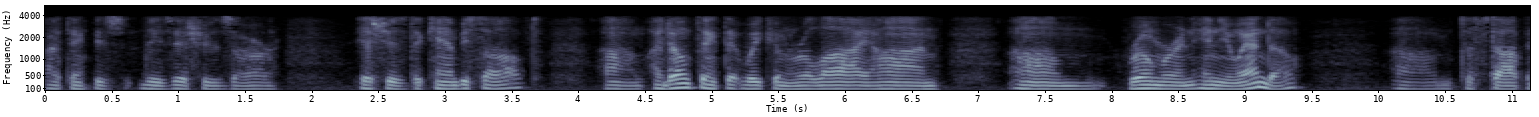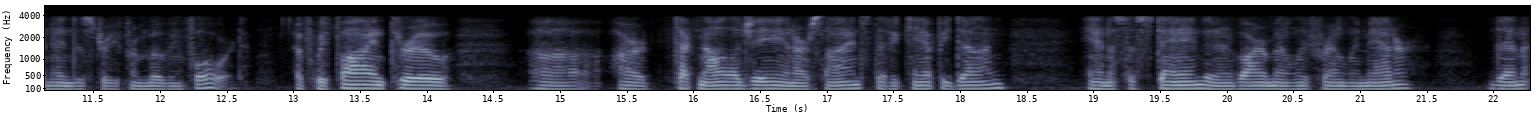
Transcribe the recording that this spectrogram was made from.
I think these these issues are issues that can be solved. Um, I don't think that we can rely on um, rumor and innuendo um, to stop an industry from moving forward. If we find through uh, our technology and our science that it can't be done in a sustained and environmentally friendly manner, then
